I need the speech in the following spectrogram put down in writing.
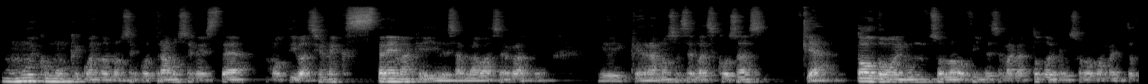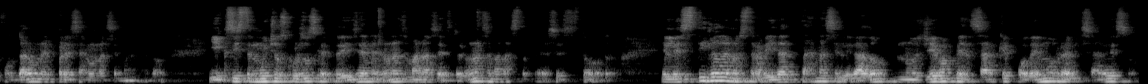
muy común que cuando nos encontramos en esta motivación extrema que les hablaba hace rato, eh, queramos hacer las cosas ya, todo en un solo fin de semana, todo en un solo momento, fundar una empresa en una semana, ¿no? Y existen muchos cursos que te dicen en una semana haces esto, en una semana haces esto, otro. El estilo de nuestra vida tan acelerado nos lleva a pensar que podemos realizar eso,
